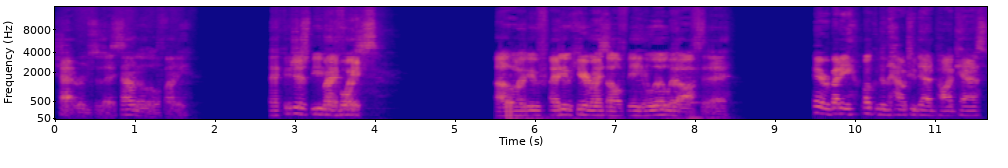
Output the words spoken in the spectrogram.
chat room says I sound a little funny. That could just be my voice. Although I do, I do hear myself being a little bit off today. Hey everybody, welcome to the How to Dad podcast.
